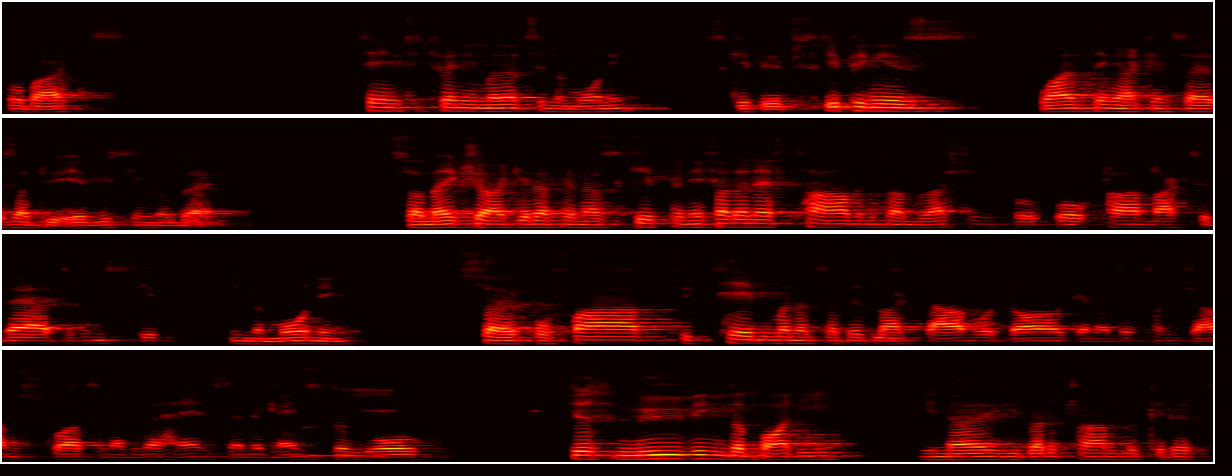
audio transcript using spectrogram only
for about 10 to 20 minutes in the morning. Skip it. Skipping is one thing I can say is I do every single day. So I make sure I get up and I skip. And if I don't have time and if I'm rushing for, for a client like today, I didn't skip in the morning. So for five to 10 minutes, I did like downward dog and I did some jump squats and I did a handstand against the mm-hmm. wall. Just moving the body. You know, you got to try and look at it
